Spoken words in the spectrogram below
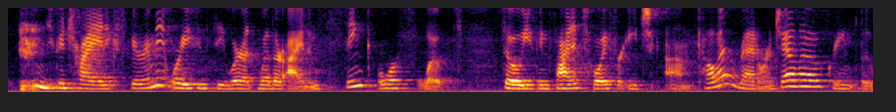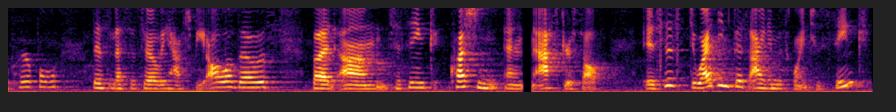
you can try an experiment where you can see where, whether items sink or float. So you can find a toy for each um, color, red, orange, yellow, green, blue, purple. Doesn't necessarily have to be all of those, but um, to think, question, and ask yourself, is this, do I think this item is going to sink?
